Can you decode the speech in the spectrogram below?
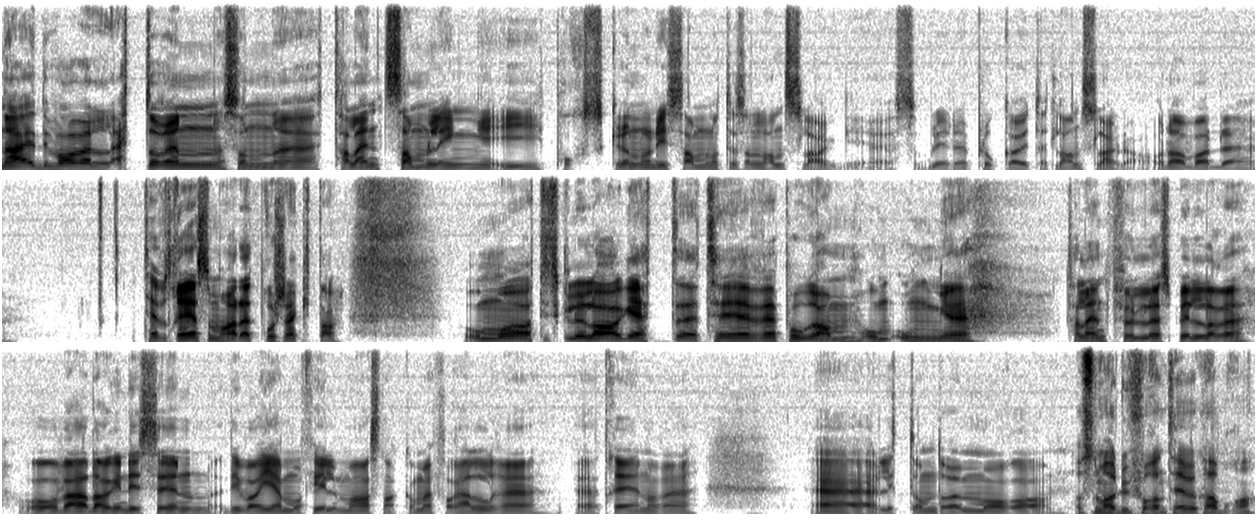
Nei, det var vel etter en sånn uh, talentsamling i Porsgrunn, når de samler til sånn landslag, så blir det plukka ut et landslag, da. Og da var det TV3 som hadde et prosjekt, da. Om at de skulle lage et TV-program om unge, talentfulle spillere og hverdagen de sin. De var hjemme og filma, snakka med foreldre, eh, trenere. Eh, litt om drømmer og Åssen var du foran TV-kamera?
